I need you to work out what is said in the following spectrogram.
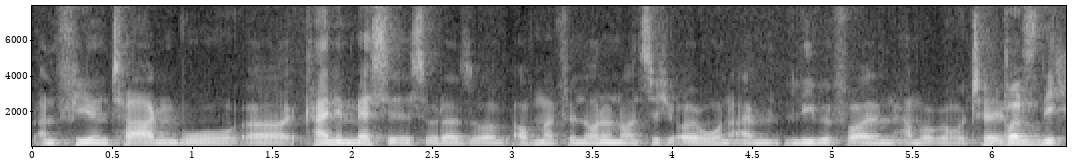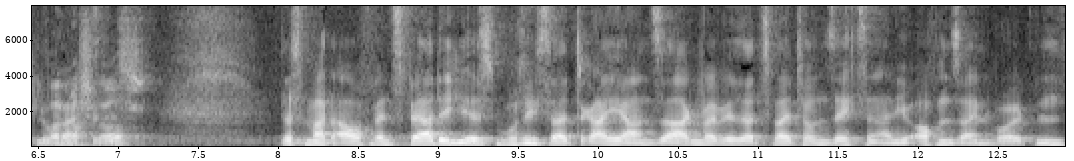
an vielen Tagen, wo äh, keine Messe ist oder so, auch mal für 99 Euro in einem liebevollen Hamburger Hotel, wann, was nicht low ist. Auf? Das macht auf, wenn es fertig ist, muss ich seit drei Jahren sagen, weil wir seit 2016 eigentlich offen sein wollten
